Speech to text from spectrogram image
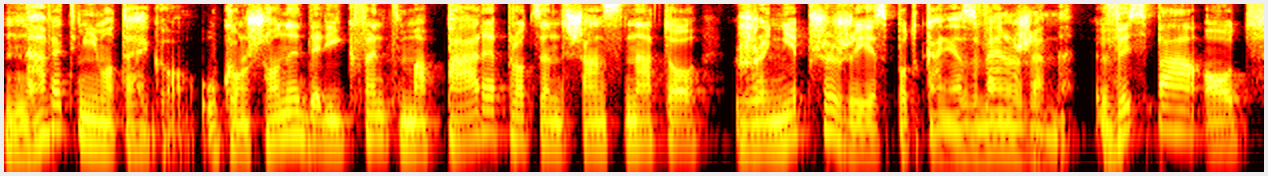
Nawet mimo tego ukąszony delikwent ma parę procent szans na to, że nie przeżyje spotkania z wężem. Wyspa od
